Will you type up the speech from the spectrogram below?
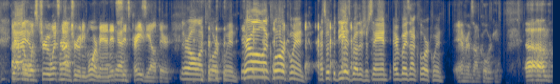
yeah, don't know, know, what's true and what's not true anymore, man. It's yeah. it's crazy out there. They're all on chloroquine. They're all on chloroquine. That's what the Diaz brothers are saying. Everybody's on chloroquine. Everyone's on chloroquine. Um,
